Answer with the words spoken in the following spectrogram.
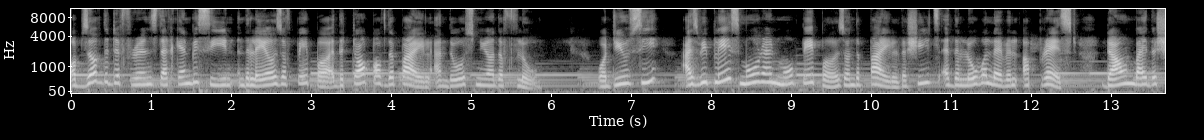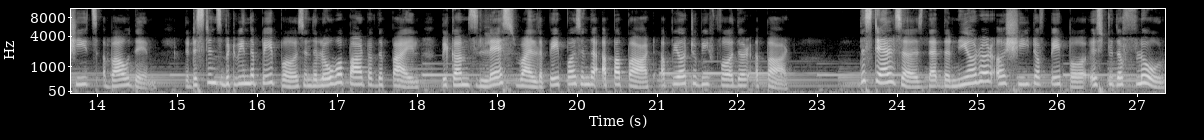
observe the difference that can be seen in the layers of paper at the top of the pile and those near the floor. What do you see? As we place more and more papers on the pile, the sheets at the lower level are pressed down by the sheets above them. The distance between the papers in the lower part of the pile becomes less while the papers in the upper part appear to be further apart. This tells us that the nearer a sheet of paper is to the floor,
